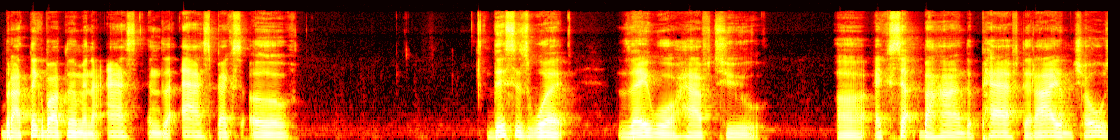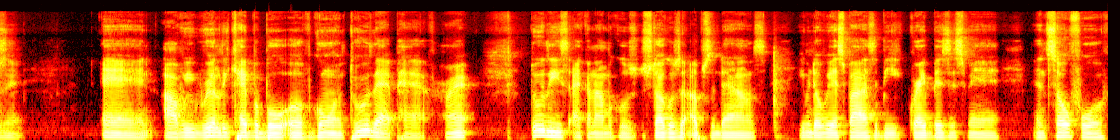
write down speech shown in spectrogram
But I think about them in the as in the aspects of this is what they will have to uh, accept behind the path that I am chosen. And are we really capable of going through that path, right? Through these economical struggles and ups and downs, even though we aspire to be great businessmen and so forth.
